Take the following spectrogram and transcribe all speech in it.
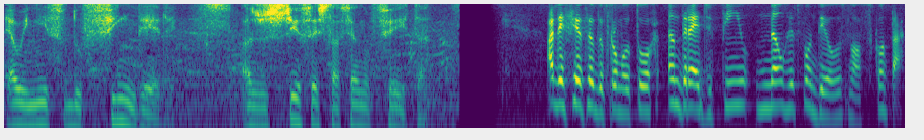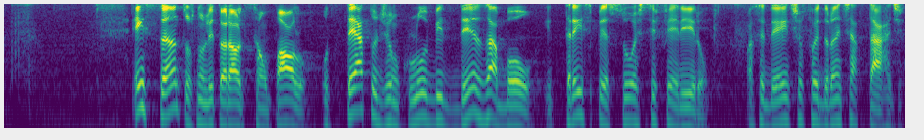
é o início do fim dele. A justiça está sendo feita. A defesa do promotor André de Pinho não respondeu aos nossos contatos. Em Santos, no litoral de São Paulo, o teto de um clube desabou e três pessoas se feriram. O acidente foi durante a tarde.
